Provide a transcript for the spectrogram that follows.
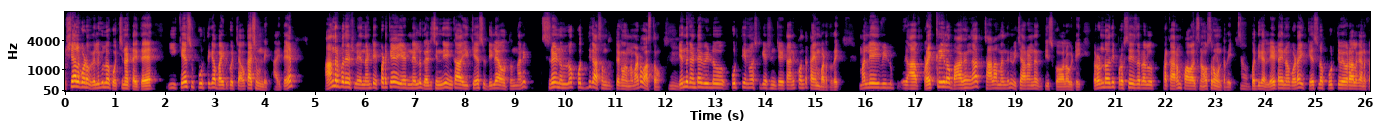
విషయాలు కూడా వెలుగులోకి వచ్చినట్టయితే ఈ కేసు పూర్తిగా బయటకు వచ్చే అవకాశం ఉంది. అయితే ఆంధ్రప్రదేశ్లో ఏంటంటే ఇప్పటికే ఏడు నెలలు గడిచింది. ఇంకా ఈ కేసు డిలే అవుతుందని శ్రేణుల్లో కొద్దిగా అసంతృప్తిగా ఉన్నమాట వాస్తవం. ఎందుకంటే వీళ్ళు పూర్తి ఇన్వెస్టిగేషన్ చేయడానికి కొంత టైం పడుతుంది. మళ్ళీ వీళ్ళు ఆ ప్రక్రియలో భాగంగా చాలా మందిని విచారణ తీసుకోవాలి ఒకటి. రెండోది ప్రొసీజరల్ ప్రకారం పోవాల్సిన అవసరం ఉంటుంది. కొద్దిగా లేట్ అయినా కూడా ఈ కేసులో పూర్తి వివరాలు కనుక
